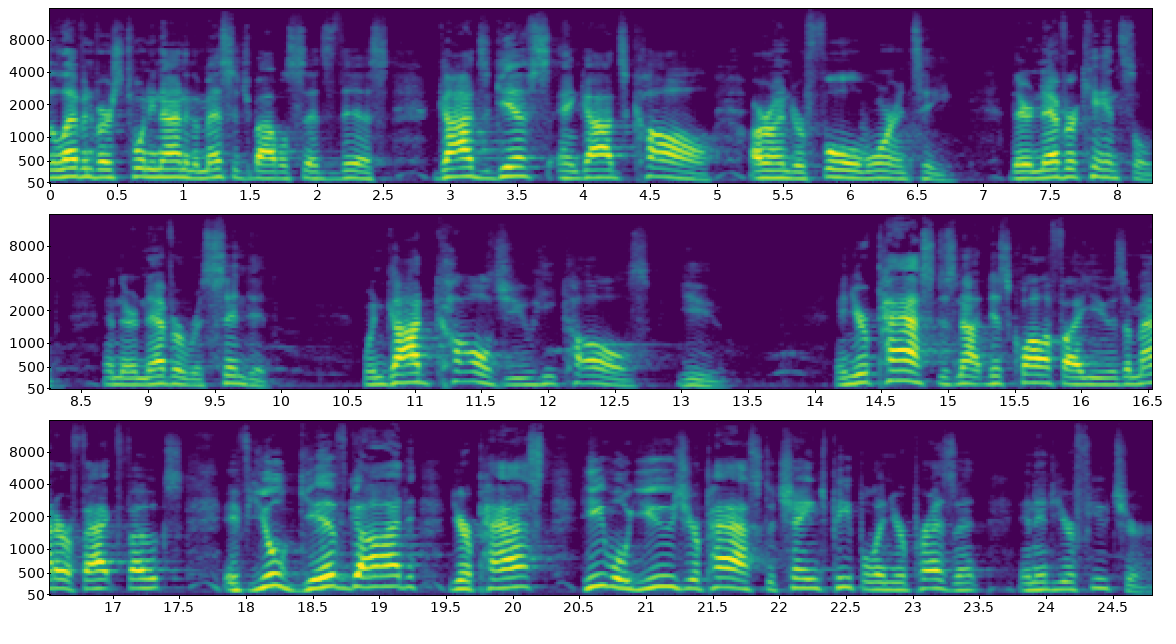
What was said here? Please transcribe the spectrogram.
11, verse 29 in the Message Bible says this God's gifts and God's call are under full warranty. They're never canceled and they're never rescinded. When God calls you, He calls you. And your past does not disqualify you. As a matter of fact, folks, if you'll give God your past, He will use your past to change people in your present and into your future.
